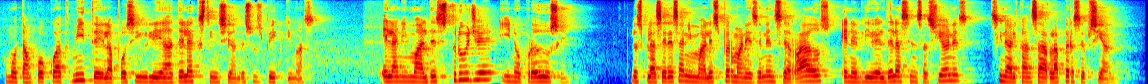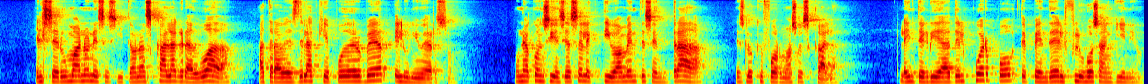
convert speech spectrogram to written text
como tampoco admite la posibilidad de la extinción de sus víctimas. El animal destruye y no produce. Los placeres animales permanecen encerrados en el nivel de las sensaciones sin alcanzar la percepción. El ser humano necesita una escala graduada a través de la que poder ver el universo. Una conciencia selectivamente centrada es lo que forma su escala. La integridad del cuerpo depende del flujo sanguíneo,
